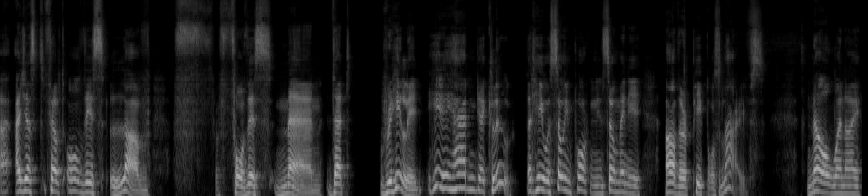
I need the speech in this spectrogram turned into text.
I, I just felt all this love for this man that really he hadn't a clue that he was so important in so many other people's lives. Now, when I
